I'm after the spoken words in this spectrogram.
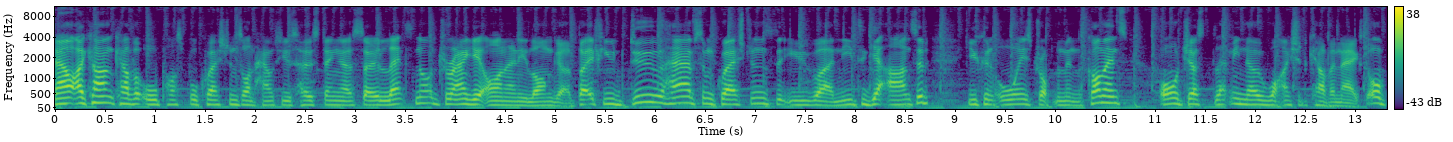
Now, I can't cover all possible questions on how to use Hostinger, so let's not drag it on any longer. But if you do have some questions that you uh, need to get answered, you can always drop them in the comments or just let me know what I should cover next. Or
